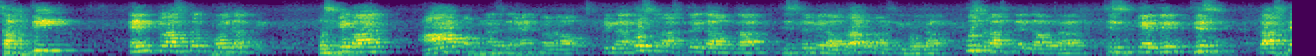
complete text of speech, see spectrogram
سختی ٹین کلاس تک ہو جاتی۔ اس کے بعد آپ اپنا ذہن بناؤ کہ میں اس راستے جاؤں گا جس سے میرا رب راضی ہوگا۔ اس راستے جاؤں گا جس کے دن، جس راستے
